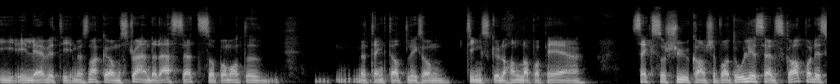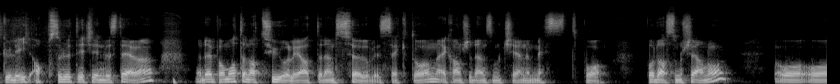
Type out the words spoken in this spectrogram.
i, i, levetid. Vi snakker om stranded assets, så på en måte vi tenkte at liksom, ting skulle handle på P6 og 7 kanskje for et oljeselskap, og de skulle absolutt ikke investere. Det er på en måte naturlig at den servicesektoren er kanskje den som tjener mest på, på det som skjer nå. Og, og,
